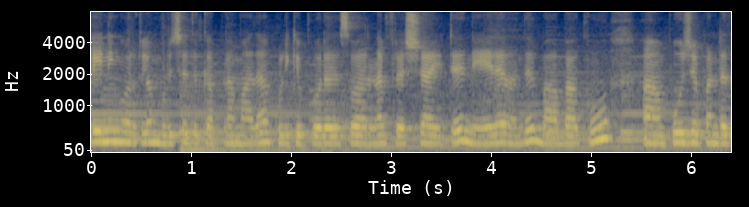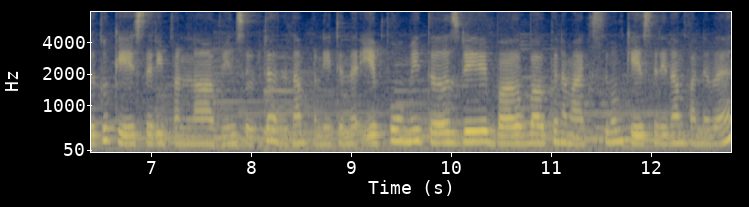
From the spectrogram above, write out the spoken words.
க்ளீனிங் ஒர்க்லாம் முடிச்சதுக்கப்புறமா தான் குளிக்க போகிறது ஸோ அதெல்லாம் ஃப்ரெஷ் ஆகிட்டு நேராக வந்து பாபாக்கும் பூஜை பண்ணுறதுக்கும் கேசரி பண்ணலாம் அப்படின்னு சொல்லிட்டு அதை தான் பண்ணிட்டு இருந்தேன். எப்போவுமே தேர்ஸ்டே பாபாவுக்கு நான் மேக்ஸிமம் கேசரி தான் பண்ணுவேன்.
